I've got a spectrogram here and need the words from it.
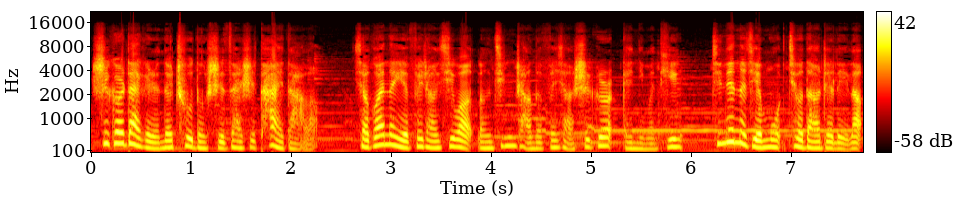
诗歌带给人的触动实在是太大了。小乖呢也非常希望能经常的分享诗歌给你们听。今天的节目就到这里了，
